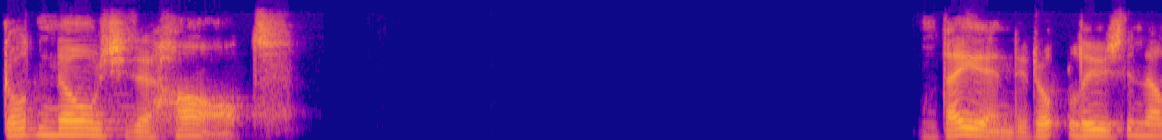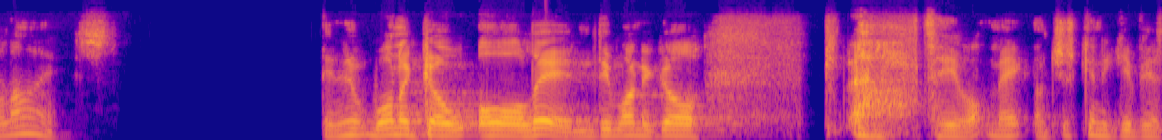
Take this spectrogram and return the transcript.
God knows your heart. They ended up losing their lives. They didn't want to go all in. They want to go, oh, I'll tell you what, mate, I'm just going to give you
